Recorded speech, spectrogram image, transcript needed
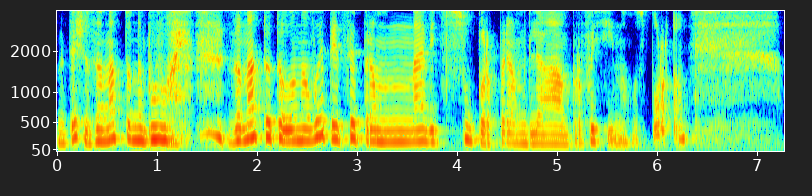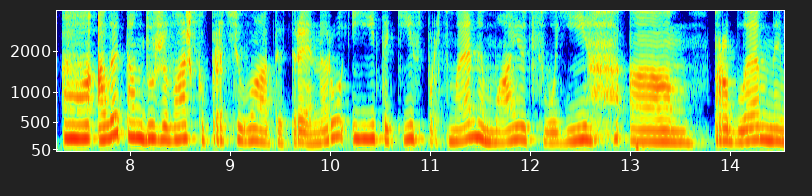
не те, що занадто не буває. Занадто талановитий це прям навіть супер прям для професійного спорту. Але там дуже важко працювати тренеру, і такі спортсмени мають свої проблемні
